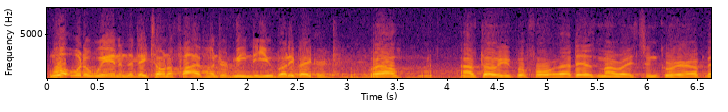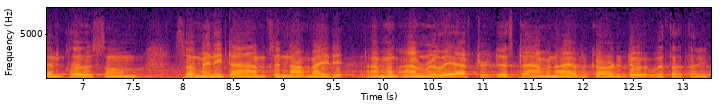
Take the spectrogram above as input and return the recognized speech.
What would a win in the Daytona 500 mean to you, Buddy Baker? Well, I've told you before, that is my racing career. I've been close on so many times and not made it. I'm, I'm really after it this time, and I have the car to do it with, I think.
